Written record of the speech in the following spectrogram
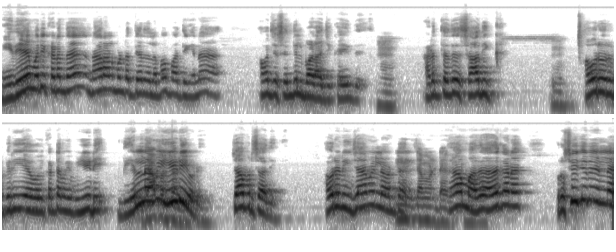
நீ இதே மாதிரி கடந்த நாடாளுமன்ற தேர்தலப்ப பார்த்தீங்கன்னா அமைச்சர் செந்தில் பாலாஜி கைது. அடுத்தது சாதிக். அவர் ஒரு பெரிய ஒரு கட்டமைப்பு ஈடி இது எல்லாமே ஈடியோட ஜாபர் சாதிக். அவரு நீங்க ஜாமீன்ல வந்துட்டார். ம், ஜமன்டார். ஆமா அது அதுக்கான ப்ரொசீஜரே இல்லை.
